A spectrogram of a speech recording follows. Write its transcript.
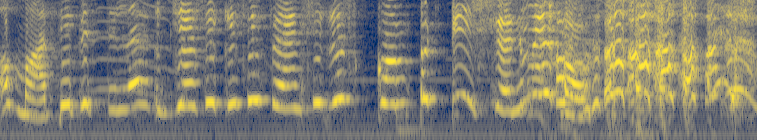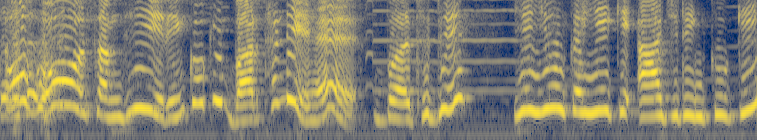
और माथे पे तिलक। जैसे किसी फैंसी ड्रेस कंपटीशन में हो। ओहो समझी रिंकू की बर्थडे है। बर्थडे ये यूँ कहिए कि आज रिंकू की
